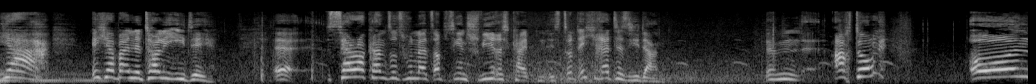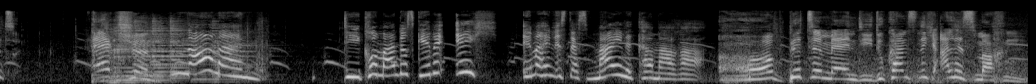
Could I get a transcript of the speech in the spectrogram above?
Ja, ich habe eine tolle Idee. Äh, Sarah kann so tun, als ob sie in Schwierigkeiten ist und ich rette sie dann. Ähm, Achtung! Und Action! Norman! Die Kommandos gebe ich. Immerhin ist das meine Kamera. Oh, bitte, Mandy, du kannst nicht alles machen.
